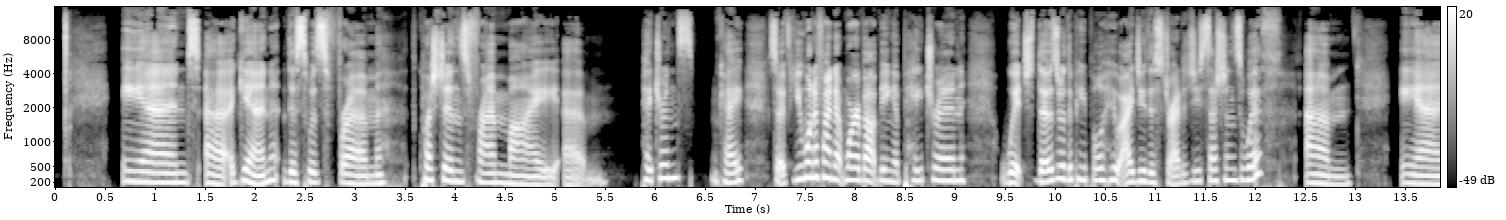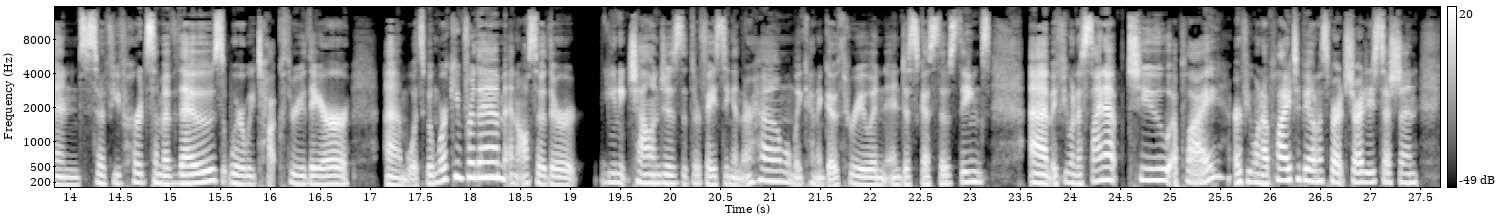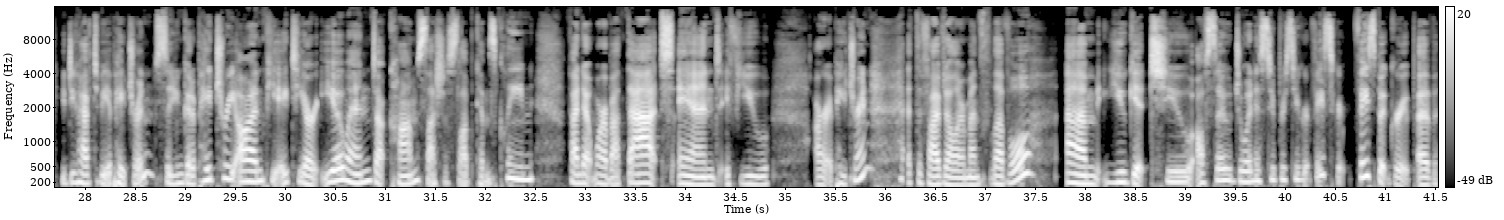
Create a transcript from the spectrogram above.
And uh, again, this was from questions from my um, patrons. Okay. So if you want to find out more about being a patron, which those are the people who I do the strategy sessions with. Um, and so if you've heard some of those where we talk through their, um, what's been working for them and also their unique challenges that they're facing in their home and we kind of go through and, and discuss those things. Um, if you want to sign up to apply, or if you want to apply to be on a Sprout Strategy session, you do have to be a patron. So you can go to Patreon, P-A-T-R-E-O-N dot com slash a slob comes clean, find out more about that. And if you are a patron at the $5 a month level, um, you get to also join a super secret Facebook group of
